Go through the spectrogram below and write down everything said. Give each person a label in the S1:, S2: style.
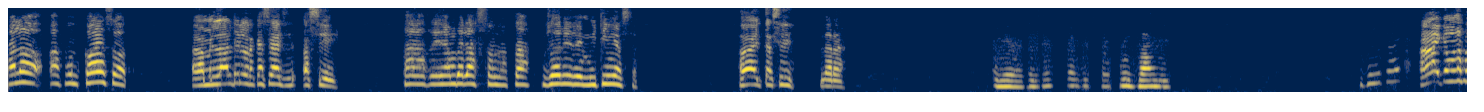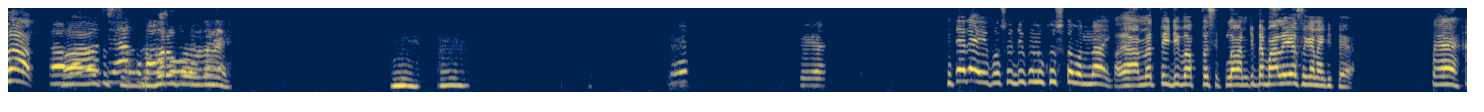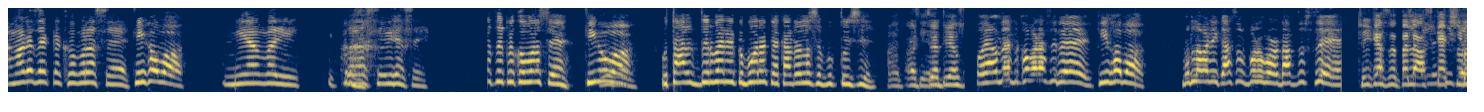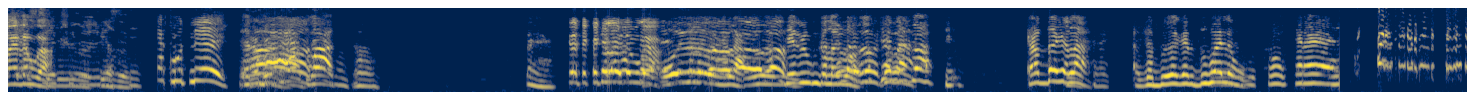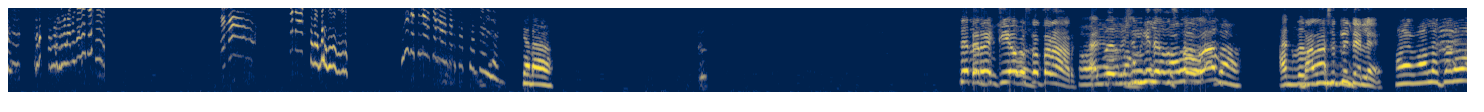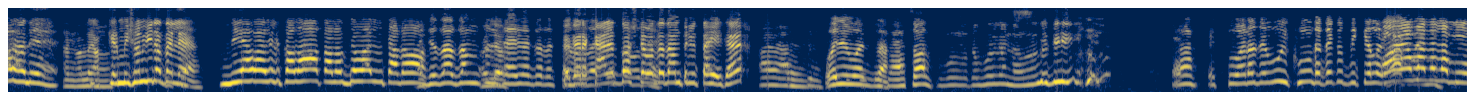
S1: Hello আপন কয় আছো?
S2: আমি লাল টিলার কাছে আছি-
S1: তাড়াতাড়ি আমরা আসছো না তা জরুরি মিটিং আছে।
S2: হ্যাঁ আইতাছি দাঁড়া। হাই কেমন আছেন
S1: কিতা রে এই বছর দিয়ে কোনো খোঁজ খবর নাই
S2: আমি তো এটি ভাবতেছি প্ল্যান কিটা ভালোই আছে কেনা কিটা হ্যাঁ
S1: আমার কাছে একটা খবর আছে। কি খবর? মিয়া বাড়ি একটু চুরি আছে। একটা খবর আছে। কি খবর? ও তালুকদের বাড়ি একটা বড় একটা কাঁঠাল আছে ভুক্ত হয়েছে
S2: আচ্ছা। ঠিক আছে।
S1: ওই আমাদের একটা খবর আছে রে। কি খবর? মোদলা বাড়ি গাছের বড় বড় ডাব ধরছে।
S2: ঠিক আছে তাহলে আজকে একশো টাকা দেবো
S1: নেই।
S2: কেটে তারা কি অবস্থা তার ভালো
S1: হ্যাঁ ভালো তারা ভালো নে
S2: আজকের মিশন কিটা তাহলে?
S1: মিয়া বাড়ির কথা তালক দেওয়ালির কারও
S2: এবারে কানের দশটা মতো দাম তুই তাই হ্যাঁ?
S1: ওই যে বললা চল। তুয়ারা দেবো খুঁড়ে দেখো
S2: আমার মো।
